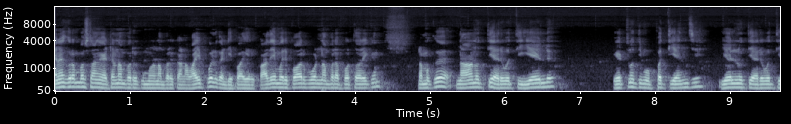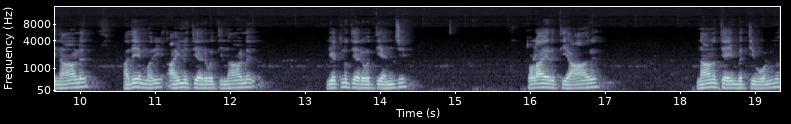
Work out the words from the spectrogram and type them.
எனக்கு ரொம்ப ஸ்ட்ராங்காக எட்டாம் நம்பர் இருக்குது மூணு நம்பருக்கான வாய்ப்புகள் கண்டிப்பாக இருக்கும். அதே மாதிரி பவர் போர்டு நம்பரை பொறுத்த வரைக்கும் நமக்கு நானூற்றி அறுபத்தி ஏழு எட்நூற்றி முப்பத்தி அஞ்சு எழுநூற்றி அறுபத்தி நாலு அதே மாதிரி ஐநூற்றி அறுபத்தி நாலு எட்நூற்றி அறுபத்தி அஞ்சு தொள்ளாயிரத்தி ஆறு நானூற்றி ஐம்பத்தி ஒன்று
